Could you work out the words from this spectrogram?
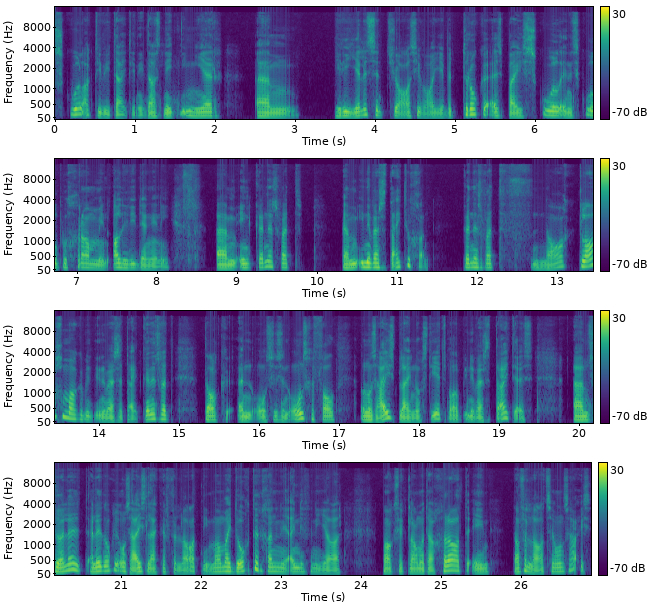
skoolaktiwiteite nie. Daar's net nie meer ehm um, hierdie hele situasie waar jy betrokke is by skool en skoolprogram en al hierdie dinge nie. Ehm um, en kinders wat ehm um, universiteit toe gaan kinders wat na klaar gemaak met universiteit, kinders wat dalk in ons soos in ons geval in ons huis bly nog steeds maar op universiteit is. Ehm um, so hulle hulle het nog nie ons huis lekker verlaat nie, maar my dogter gaan aan die einde van die jaar maak sy klaar met haar graad en dan verlaat sy ons huis.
